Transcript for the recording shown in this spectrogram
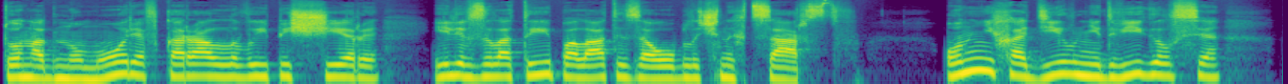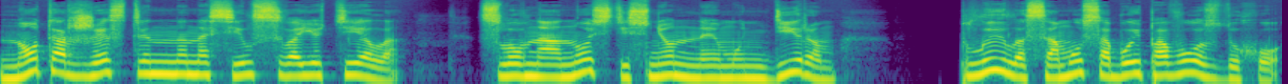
то на дно моря в коралловые пещеры или в золотые палаты заоблачных царств. Он не ходил, не двигался, но торжественно носил свое тело, словно оно, стесненное мундиром, плыло само собой по воздуху,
